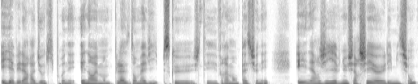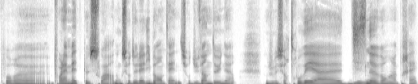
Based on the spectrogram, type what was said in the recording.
Et il y avait la radio qui prenait énormément de place dans ma vie, parce que j'étais vraiment passionnée. Et Énergie est venu chercher euh, l'émission pour, pour la mettre le soir, donc sur de la libre antenne, sur du 21h. Donc je me suis retrouvée à 19 ans après,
